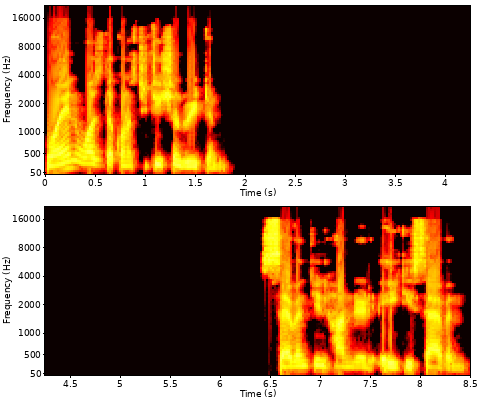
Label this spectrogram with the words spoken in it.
When was the constitution written? 1787.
